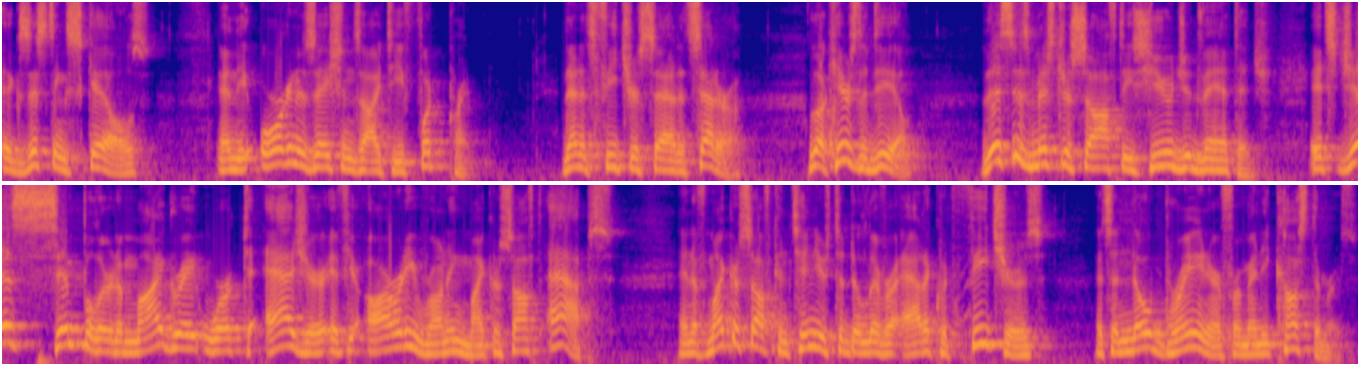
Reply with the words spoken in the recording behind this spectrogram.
existing skills and the organization's IT footprint. Then it's feature set, et cetera. Look, here's the deal. This is Mr. Softy's huge advantage. It's just simpler to migrate work to Azure if you're already running Microsoft apps. And if Microsoft continues to deliver adequate features, it's a no-brainer for many customers.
